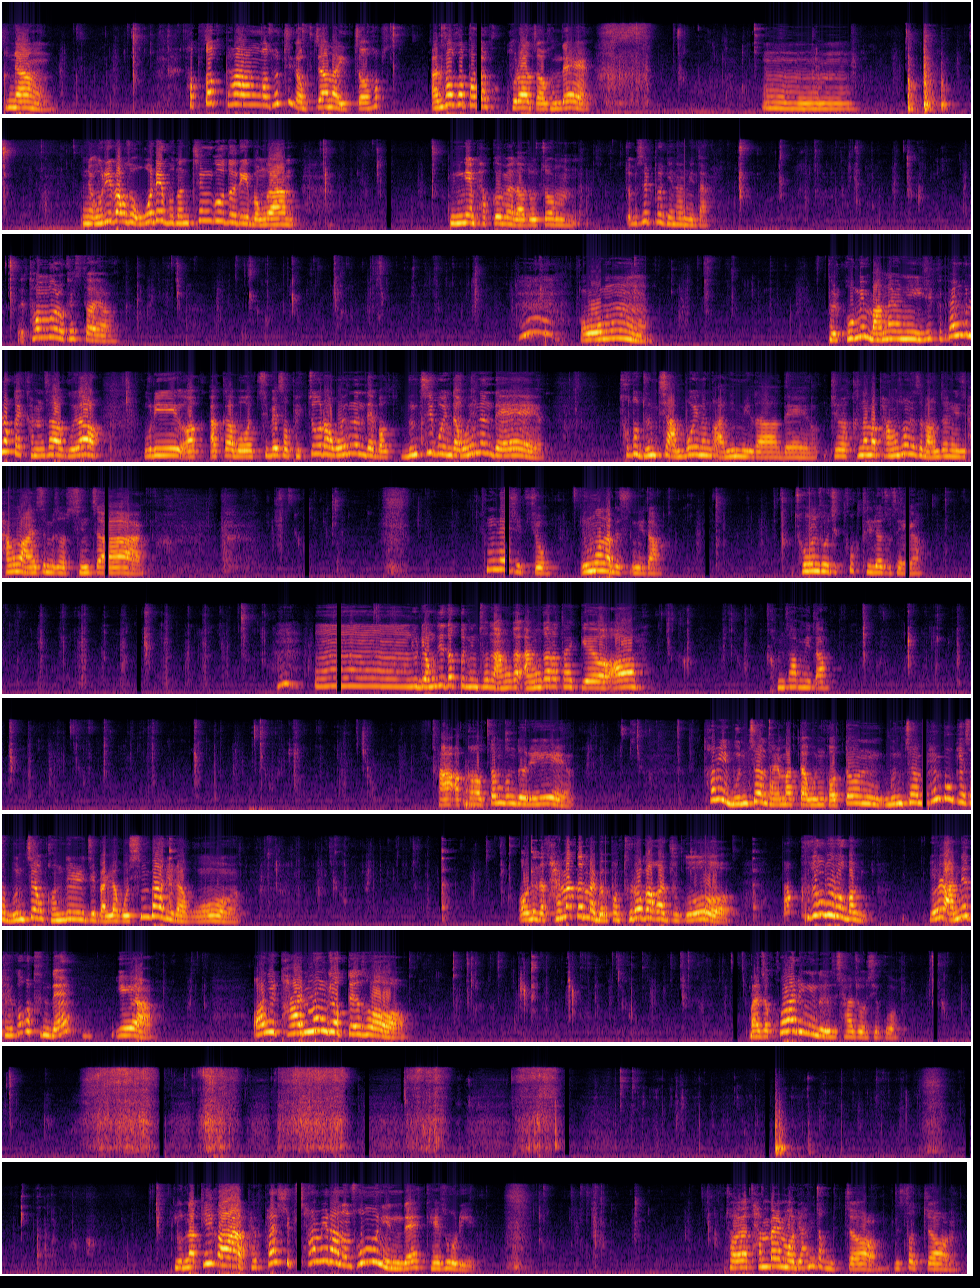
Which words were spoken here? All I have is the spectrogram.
그냥 섭섭한 건 솔직히 없지 않아 있죠. 섭, 안 섭섭하면 굴하죠. 근데 음 그냥 우리 방송 오래 보던 친구들이 뭔가 닉네임 바꾸면 나도 좀, 좀 슬프긴 합니다. 텀무룩 했어요. 음. 우리 고민 많아요님 20개 팬클럽까지 감사하고요. 우리 아, 아까 뭐 집에서 백조라고 했는데 막 눈치 보인다고 했는데 저도 눈치 안 보이는 거 아닙니다. 네. 제가 그나마 방송에서 망정이지 방송 안 했으면 저 진짜 힘내십시오. 응원하겠습니다. 좋은 소식 꼭 들려주세요. 음, 우리 영지 덕분님 저는 안, 가, 안 갈아탈게요. 아, 감사합니다. 아, 아까 어떤 분들이 텀이 문채원 닮았다고 그러니까 어떤 문채원 팬북에서 문채원 건들지 말라고 신발이라고 어디 나 닮았단 말 몇 번 들어봐가지고 막 그 정도로 막 연락 안 내도 될 것 같은데? 얘야. 아니 닮은 게 어때서? 맞아 코아링님도 요새 자주 오시고. 누나 키가 183이라는 소문이 있는데 개소리 저희가 단발머리 한 적 있죠. 있었죠.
